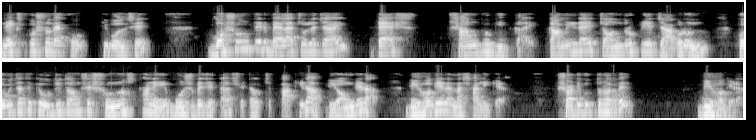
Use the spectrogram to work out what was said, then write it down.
নেক্সট প্রশ্ন দেখো, কি বলছে? বসন্তের বেলা চলে যায় ড্যাশ সান্ধ্য গীত গায়। কামিনী রায়ের চন্দ্রপ্রিয়ের জাগরণ কবিতা থেকে উদ্ধৃত অংশের শূন্যস্থানে বসবে যেটা, সেটা হচ্ছে পাখিরা, বিহঙ্গেরা, বিহগেরা না শালিকেরা। সঠিক উত্তর হবে বিহগেরা।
